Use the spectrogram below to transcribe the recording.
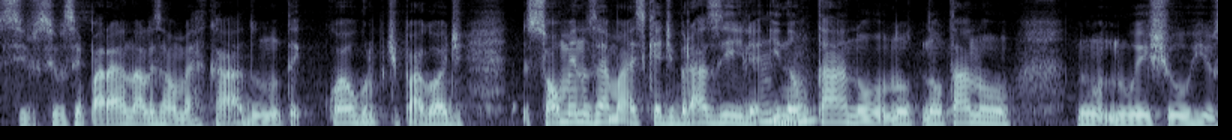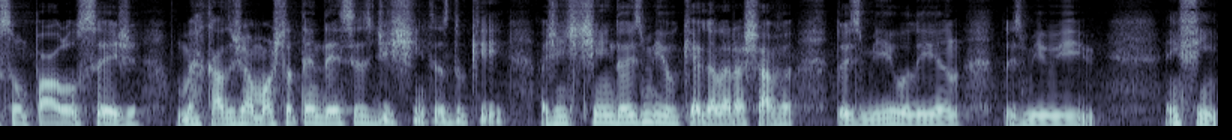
Se, se você parar e analisar o mercado, não tem, qual é o grupo de pagode? Só o Menos é Mais, que é de Brasília, Uhum. e não tá, no, no- não tá no, no, no eixo Rio-São Paulo. Ou seja, o mercado já mostra tendências distintas do que a gente tinha em 2000, que a galera achava 2000 ali, ano 2000 e... Enfim,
